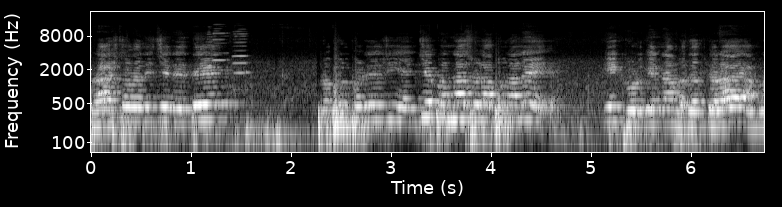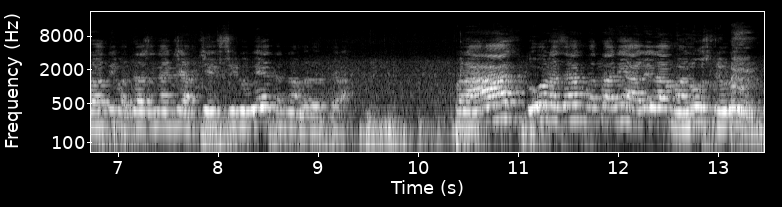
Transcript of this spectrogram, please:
राष्ट्रवादीचे नेते प्रफुल्ल पटेलजी यांचे पन्नास वेळा फोन आले की खोडकेंना मदत करा अमरावती मतदारसंघाची आमची एक सीट उभी आहे त्यांना मदत करा. पण आज दोन हजार मताने आलेला माणूस निवडून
